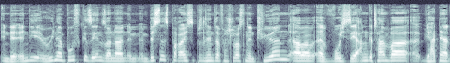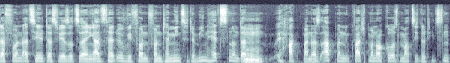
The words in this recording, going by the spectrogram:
in der Indie-Arena-Booth gesehen, sondern im, im Business-Bereich, so ein bisschen hinter verschlossenen Türen, aber äh, wo ich sehr angetan war, äh, wir hatten ja davon erzählt, dass wir sozusagen die ganze Zeit irgendwie von, von Termin zu Termin hetzen und dann mhm. hakt man das ab, man quatscht man noch kurz, macht sich Notizen,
